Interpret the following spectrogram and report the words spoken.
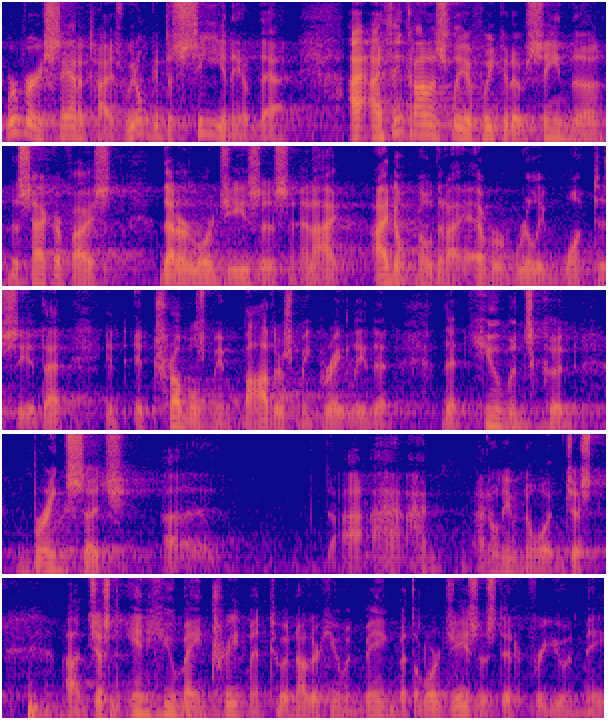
we're very sanitized. We don't get to see any of that. I, I think, honestly, if we could have seen the, the sacrifice that our Lord Jesus, and I, I don't know that I ever really want to see it, that it, it troubles me and bothers me greatly that, that humans could bring such, uh, I, I, I don't even know what, just uh, just inhumane treatment to another human being, but the Lord Jesus did it for you and me.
